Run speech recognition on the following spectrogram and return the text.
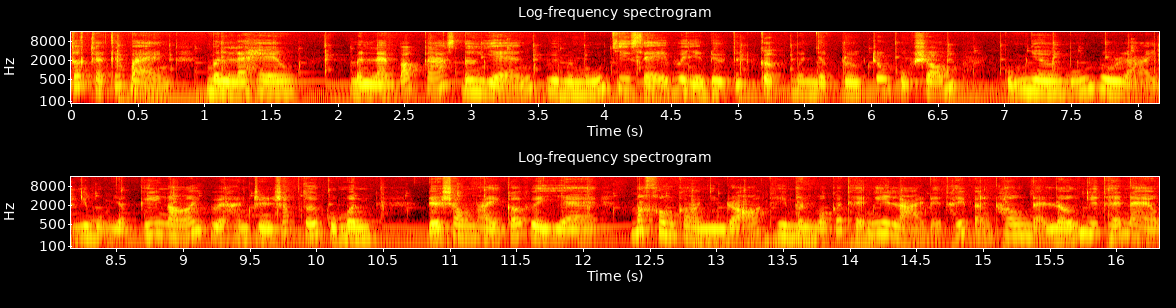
tất cả các bạn, mình là Heo. Mình làm podcast đơn giản vì mình muốn chia sẻ về những điều tích cực mình nhận được trong cuộc sống cũng như muốn lưu lại như một nhật ký nói về hành trình sắp tới của mình để sau này có về già, mắt không còn nhìn rõ thì mình vẫn có thể nghe lại để thấy bản thân đã lớn như thế nào.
